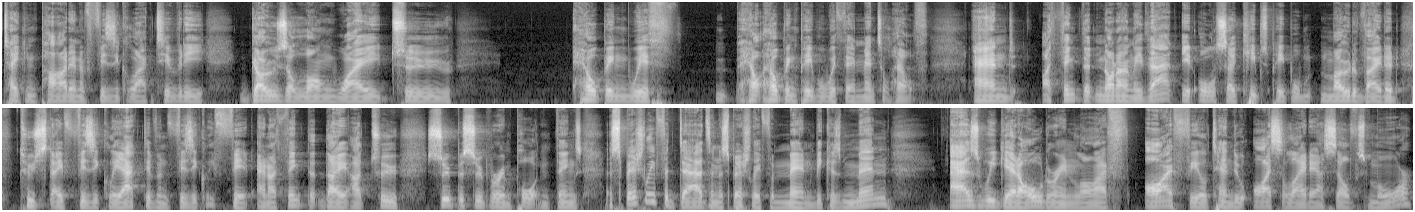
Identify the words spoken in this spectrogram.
taking part in a physical activity goes a long way to helping with helping people with their mental health. And I think that not only that, it also keeps people motivated to stay physically active and physically fit. And I think that they are two super, super important things, especially for dads and especially for men, because men, as we get older in life, I feel tend to isolate ourselves more.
